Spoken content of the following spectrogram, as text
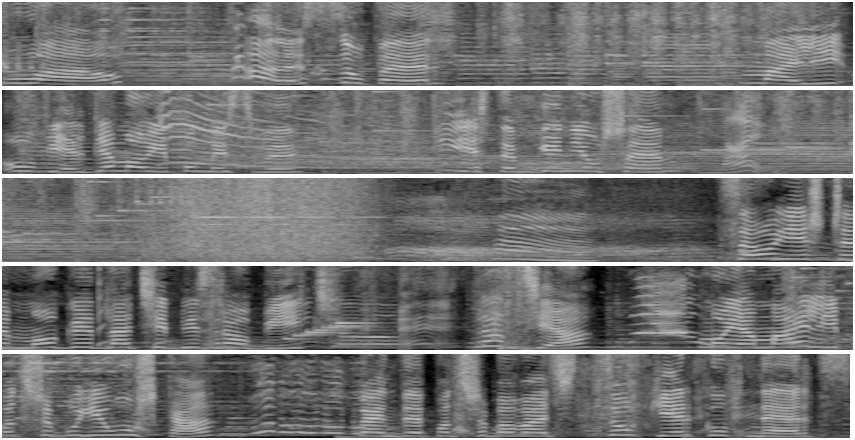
Wow, ale super! Miley uwielbia moje pomysły. Jestem geniuszem. Hmm, co jeszcze mogę dla ciebie zrobić? Racja, moja Miley potrzebuje łóżka. Będę potrzebować cukierków nerds.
